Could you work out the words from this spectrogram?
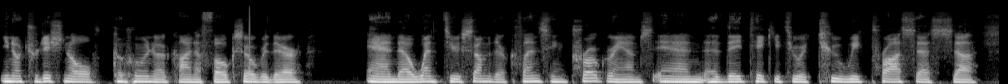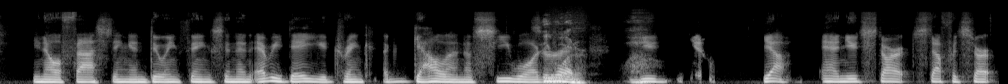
you know, traditional Kahuna kind of folks over there. And uh, went through some of their cleansing programs, and uh, they take you through a two-week process, uh, you know, of fasting and doing things. And then every day you drink a gallon of seawater. Seawater. Wow. You, you know, yeah. And you'd start, stuff would start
